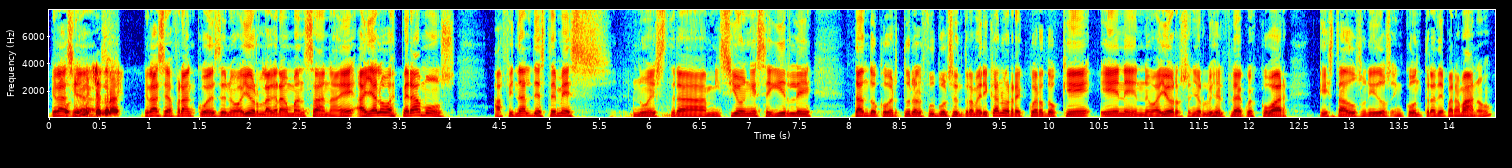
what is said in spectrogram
Gracias. Muchas gracias. Gracias, Franco, desde Nueva York, la Gran Manzana. ¿eh? Allá lo esperamos a final de este mes. Nuestra misión es seguirle dando cobertura al fútbol centroamericano. Recuerdo que en, en Nueva York, señor Luis El Flaco Escobar, Estados Unidos en contra de Panamá, ¿no?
